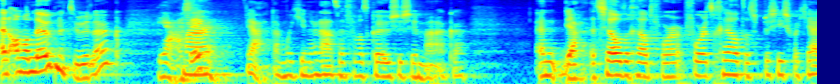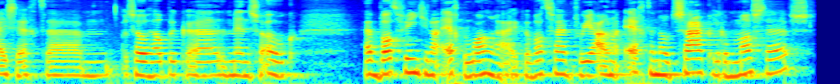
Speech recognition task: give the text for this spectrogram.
en allemaal leuk natuurlijk. Ja, maar, zeker. Ja, daar moet je inderdaad even wat keuzes in maken. En ja, hetzelfde geldt voor, voor het geld. Dat is precies wat jij zegt. Um, zo help ik uh, mensen ook. Hè, wat vind je nou echt belangrijk? Wat zijn voor jou nou echt de noodzakelijke must-haves?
